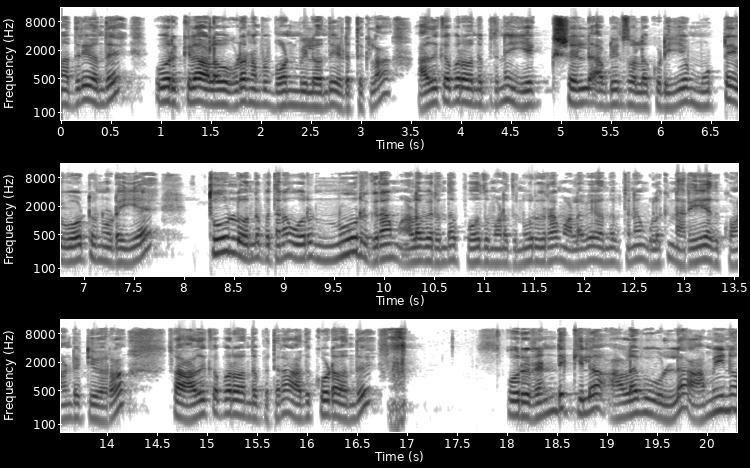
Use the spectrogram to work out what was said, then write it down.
மாதிரி வந்து ஒரு கிலோ அளவு கூட நம்ம போன் மீல் வந்து எடுத்துக்கலாம். அதுக்கப்புறம் வந்து பார்த்திங்கன்னா எக் ஷெல் அப்படின்னு சொல்லக்கூடிய முட்டை ஓட்டுனுடைய தூள் வந்து பார்த்தீங்கன்னா ஒரு நூறு கிராம் அளவு இருந்தால் போதுமானது. நூறு கிராம் அளவே வந்து பார்த்தீங்கன்னா உங்களுக்கு நிறைய அது குவாண்டிட்டி வரும். ஸோ அதுக்கப்புறம் வந்து பார்த்தீங்கன்னா அது கூட வந்து ஒரு ரெண்டு கிலோ அளவு உள்ள அமினோ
